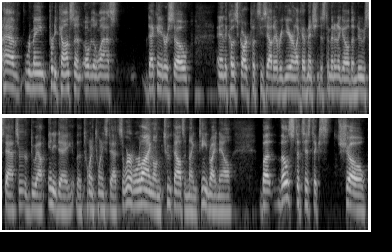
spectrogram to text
have remained pretty constant over the last decade or so and the Coast Guard puts these out every year. And like I mentioned just a minute ago, the new stats are due out any day, the 2020 stats. So we're relying on 2019 right now. But those statistics show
